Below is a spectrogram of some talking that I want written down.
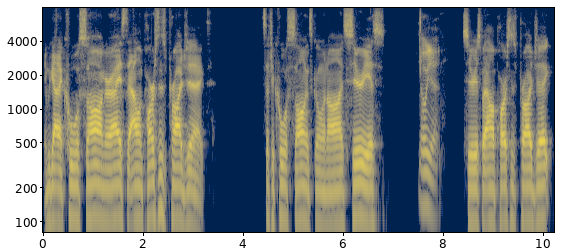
And we got a cool song, all right? It's the Alan Parsons Project. Such a cool song that's going on. Sirius. Oh yeah. Sirius by Alan Parsons Project.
